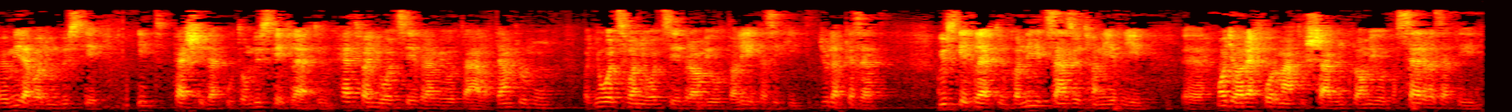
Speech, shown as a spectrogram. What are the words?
Mire vagyunk büszkék? Itt Pessidek úton büszkék lehetünk 78 évre, mióta áll a templomunk, vagy 88 évre, amióta létezik itt gyülekezet. Büszkék lehetünk a 450 évnyi magyar reformátusságunkra, amióta szervezeti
